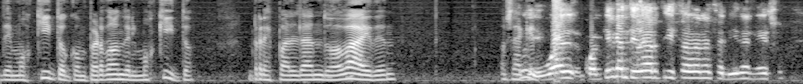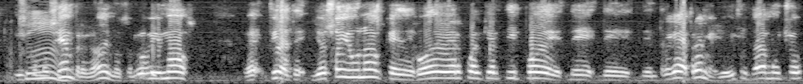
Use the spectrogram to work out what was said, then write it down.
de mosquito, con perdón del mosquito, respaldando a Biden. O sea que Igual, cualquier cantidad de artistas van a salir en eso. Y Sí. como siempre, ¿no? Y Nosotros vimos, eh, fíjate, yo soy uno que dejó de ver cualquier tipo de, de- de- de entrega de premios. Yo disfrutaba mucho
